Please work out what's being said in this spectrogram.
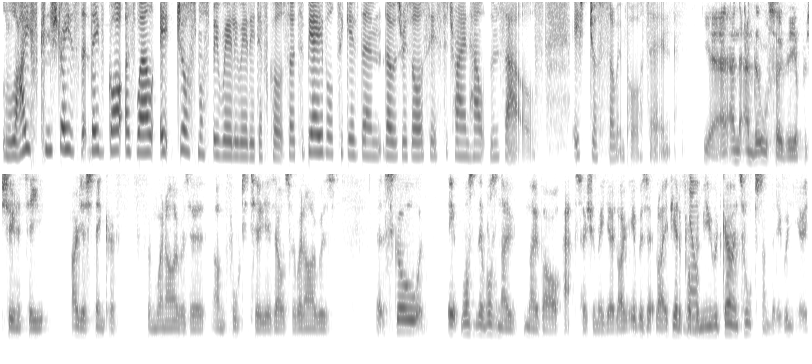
life constraints that they've got as well. It just must be really really difficult. So to be able to give them those resources to try and help themselves is just so important. Yeah and and also the opportunity i just think of from when i was a i'm 42 years old. So when i was at school it was there was no mobile app social media. Like it was like if you had a problem, you would go and talk to somebody, wouldn't you?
